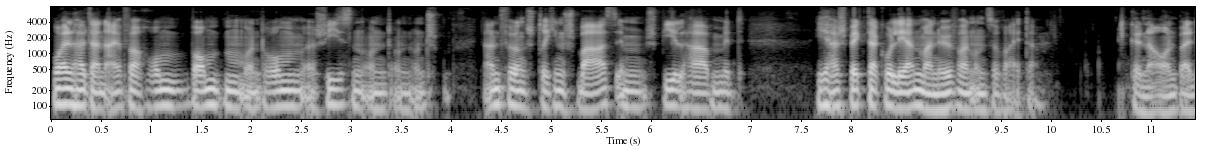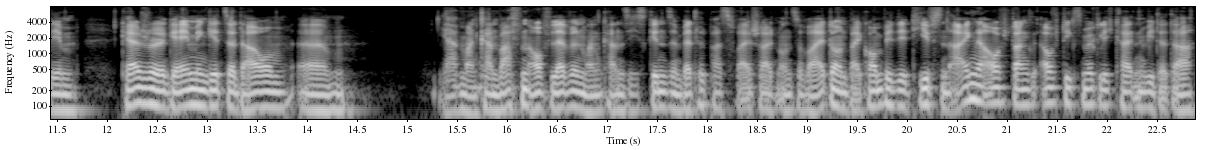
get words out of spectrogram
wollen halt dann einfach rumbomben und rumschießen und, und, und in Anführungsstrichen Spaß im Spiel haben mit ja, spektakulären Manövern und so weiter. Genau, und bei dem Casual Gaming geht es ja darum, ähm, ja, man kann Waffen aufleveln, man kann sich Skins im Battle Pass freischalten und so weiter. Und bei Kompetitiv sind eigene Aufstiegsmöglichkeiten wieder da.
